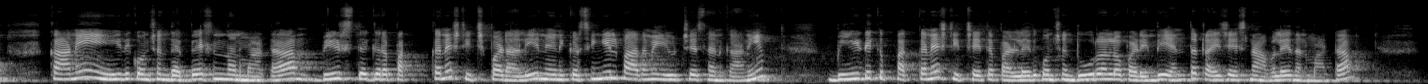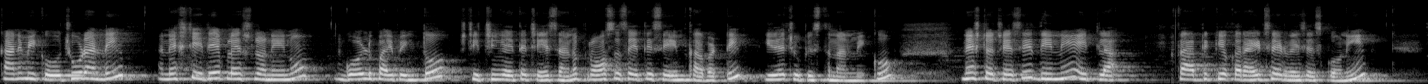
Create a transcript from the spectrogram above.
కానీ ఇది కొంచెం దెబ్బేసిందనమాట. బీడ్స్ దగ్గర పక్కనే స్టిచ్ పడాలి. నేను ఇక్కడ సింగిల్ పాదమే యూజ్ చేశాను కానీ బీడ్కి పక్కనే స్టిచ్ అయితే పడలేదు. కొంచెం దూరంలో పడింది. ఎంత ట్రై చేసినా అవ్వలేదన్నమాట. కానీ మీకు చూడండి నెక్స్ట్ ఇదే ప్లేస్లో నేను గోల్డ్ పైపింగ్తో స్టిచ్చింగ్ అయితే చేశాను. ప్రాసెస్ అయితే సేమ్ కాబట్టి ఇదే చూపిస్తున్నాను మీకు. నెక్స్ట్ వచ్చేసి దీన్ని ఇట్లా ఫ్యాబ్రిక్ ఒక రైట్ సైడ్ వేసేసుకొని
